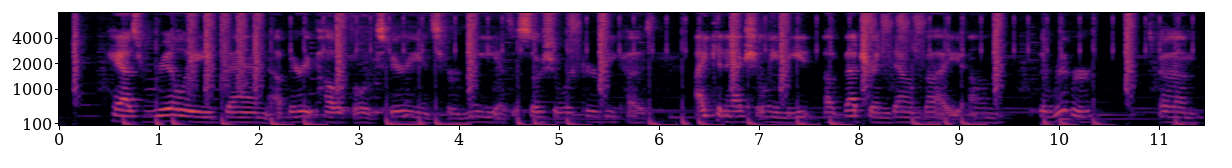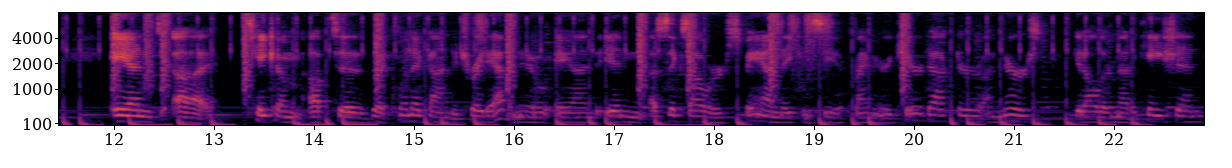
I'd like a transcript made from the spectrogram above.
has really been a very powerful experience for me as a social worker because I can actually meet a veteran down by um, the river um, and uh, take him up to the clinic on Detroit Avenue. And in a six hour span, they can see a primary care doctor, a nurse, get all their medication.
